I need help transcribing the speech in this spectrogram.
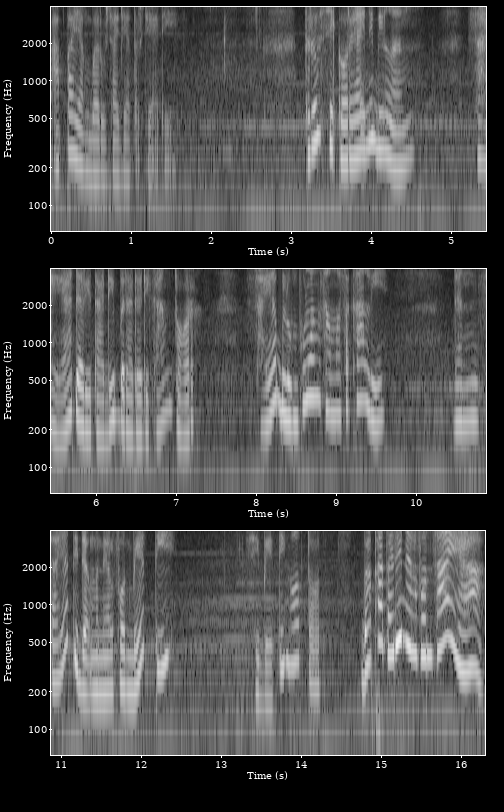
apa yang baru saja terjadi. Terus si Korea ini bilang, saya dari tadi berada di kantor. Saya belum pulang sama sekali. Dan saya tidak menelpon Betty. Si Betty ngotot. Bapak tadi nelpon saya.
